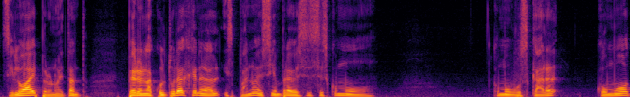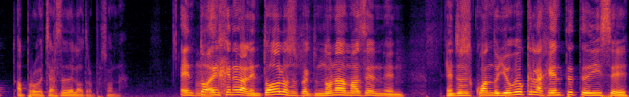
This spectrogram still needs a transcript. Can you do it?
Sí lo hay, pero no hay tanto. Pero en la cultura general hispano es siempre a veces es como, como buscar cómo aprovecharse de la otra persona. En, to- Mm. en general, en todos los aspectos, no nada más en, en- Entonces, cuando yo veo que la gente te dice,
